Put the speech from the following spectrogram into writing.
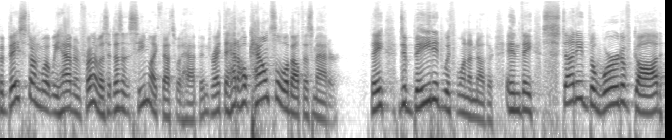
But based on what we have in front of us, it doesn't seem like that's what happened, right? They had a whole council about this matter. They debated with one another and they studied the Word of God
